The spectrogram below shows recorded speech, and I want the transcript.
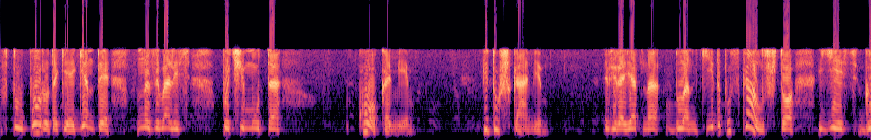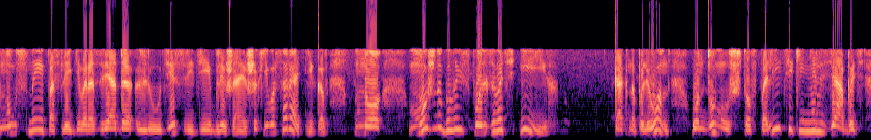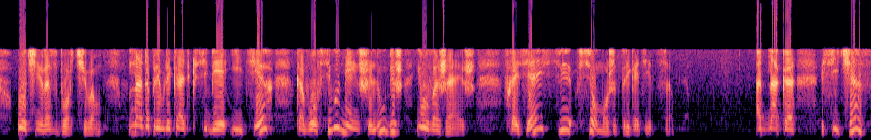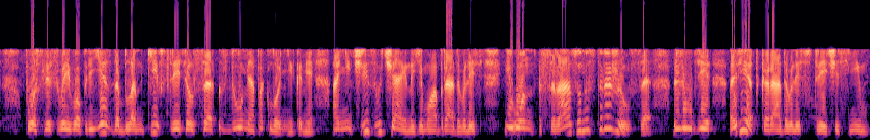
В ту пору такие агенты назывались почему-то коками, петушками. Вероятно, Бланки допускал, что есть гнусные последнего разряда люди среди ближайших его соратников, но можно было использовать и их. Как Наполеон, он думал, что в политике нельзя быть очень разборчивым. Надо привлекать к себе и тех, кого всего меньше любишь и уважаешь. В хозяйстве все может пригодиться. Однако сейчас, после своего приезда, Бланки встретился с двумя поклонниками. Они чрезвычайно ему обрадовались, и он сразу насторожился. Люди редко радовались встрече с ним.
